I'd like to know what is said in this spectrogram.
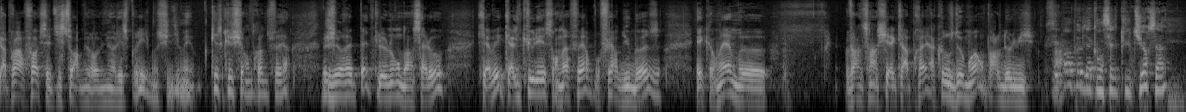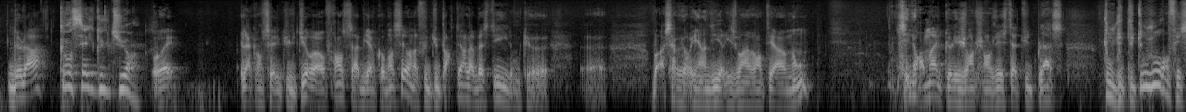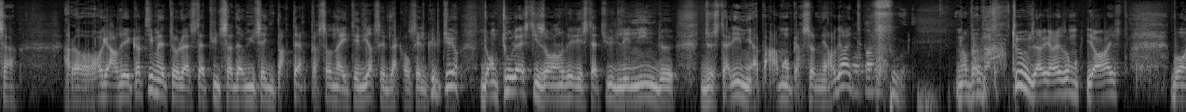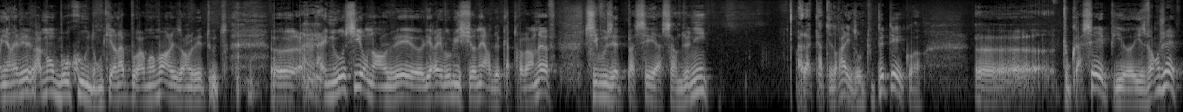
la première fois que cette histoire m'est revenue à l'esprit, je me suis dit, mais qu'est-ce que je suis en train de faire? Je répète le nom d'un salaud qui avait calculé son affaire pour faire du buzz, et quand même, 25 siècles après, à cause de moi, on parle de lui. C'est pas un peu de la cancel culture, ça? De la? Cancel culture. Ouais. La cancel culture, en France, ça a bien commencé. On a foutu par terre la Bastille. Donc, euh, euh, bon, ça veut rien dire. Ils ont inventé un nom. C'est normal que les gens changent les statuts de place. depuis toujours, on fait ça. Alors regardez, quand ils mettent la statue de Saddam Hussein par terre, personne n'a été dire c'est de la cancel culture. Dans tout l'Est, ils ont enlevé les statues de Lénine, de, de Staline, et apparemment personne ne les regrette. partout. Non, pas partout, vous avez raison, il en reste. Bon, il y en avait vraiment beaucoup, donc il y en a pour un moment à les enlever toutes. Euh, et nous aussi, on a enlevé euh, les révolutionnaires de 89. Si vous êtes passé à Saint-Denis, à la cathédrale, ils ont tout pété, quoi. Euh, tout cassé, et puis ils se vengeaient.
